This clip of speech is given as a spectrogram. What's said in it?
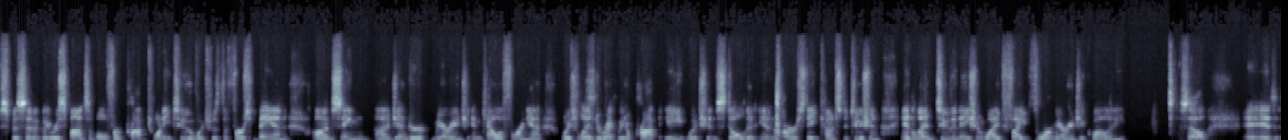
specifically responsible for Prop 22, which was the first ban on same uh, gender marriage in California, which led directly to Prop 8, which installed it in our state constitution and led to the nationwide fight for marriage equality. So, it,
